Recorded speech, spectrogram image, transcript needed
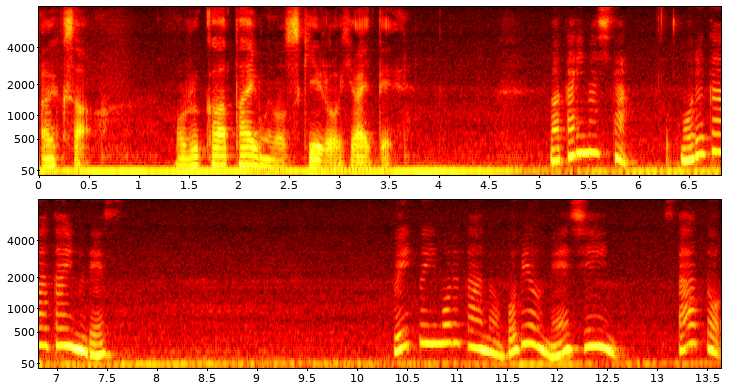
アレクサモルカータイムのスキルを開いてわかりました。モルカータイムです。ぷいぷいモルカーの5秒名シーン、スタート。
